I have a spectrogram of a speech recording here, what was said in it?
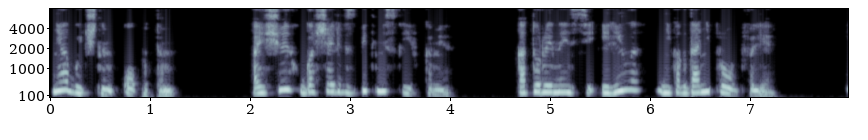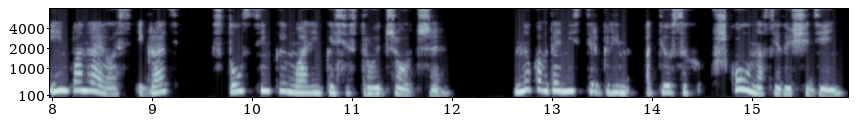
необычным опытом. А еще их угощали взбитыми сливками, которые Нэнси и Лила никогда не пробовали. И им понравилось играть с толстенькой маленькой сестрой Джорджи. Но когда мистер Грин отвез их в школу на следующий день,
